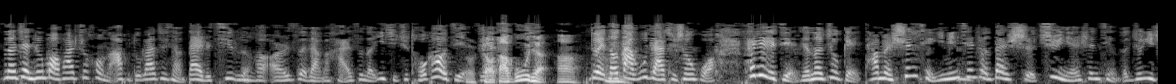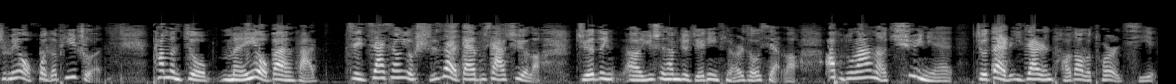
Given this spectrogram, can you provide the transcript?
那战争爆发之后呢，阿卜杜拉就想带着妻子和儿子两个孩子呢，一起去投靠姐姐，找大姑去啊。对，到大姑家去生活。他这个姐姐呢，就给他们申请移民签证，但是去年申请的就一直没有获得批准，他们就没有办法。这家乡又实在待不下去了，决定呃，于是他们就决定铤而走险了。阿卜杜拉呢，去年就带着一家人逃到了土耳其。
